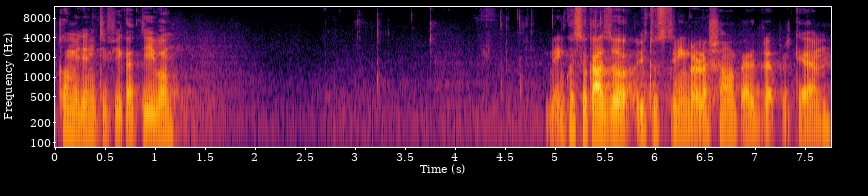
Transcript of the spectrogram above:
come identificativo. Beh, in questo caso il toString lo lasciamo perdere perché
